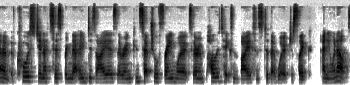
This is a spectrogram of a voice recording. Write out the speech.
Um, of course, geneticists bring their own desires, their own conceptual frameworks, their own politics and biases to their work, just like anyone else.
